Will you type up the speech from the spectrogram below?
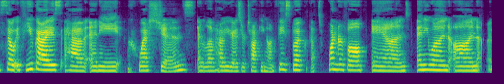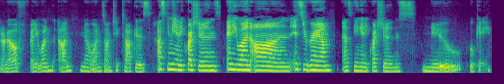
So, if you guys have any questions, I love how you guys are talking on Facebook. That's wonderful. And anyone on, I don't know if anyone on, no one's on TikTok is asking me any questions. Anyone on Instagram asking any questions? No. Okay.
